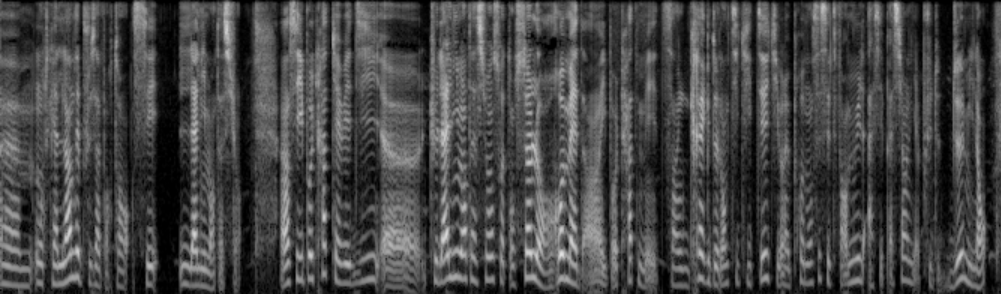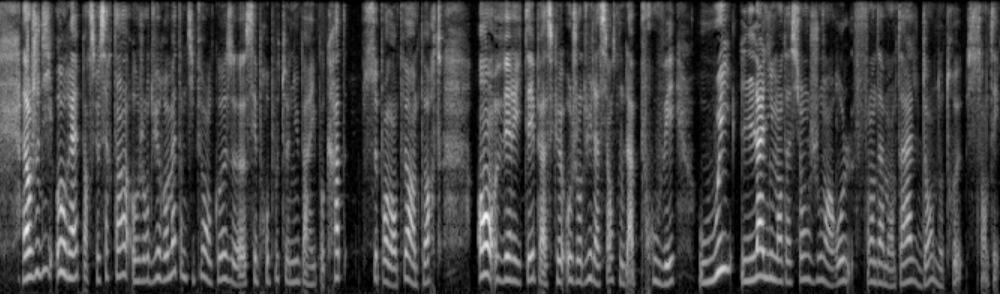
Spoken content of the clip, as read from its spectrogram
euh, en tout cas l'un des plus importants, c'est l'alimentation. C'est Hippocrate qui avait dit euh, que l'alimentation soit ton seul remède. Hein. Hippocrate, médecin grec de l'Antiquité, qui aurait prononcé cette formule à ses patients il y a plus de 2000 ans. Alors je dis aurait parce que certains aujourd'hui remettent un petit peu en cause euh, ces propos tenus par Hippocrate, cependant peu importe. En vérité, parce qu'aujourd'hui la science nous l'a prouvé, oui, l'alimentation joue un rôle fondamental dans notre santé.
